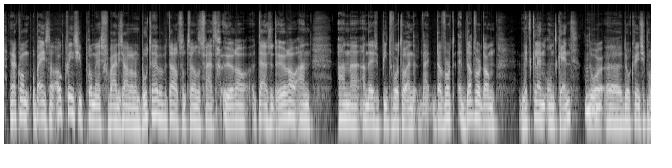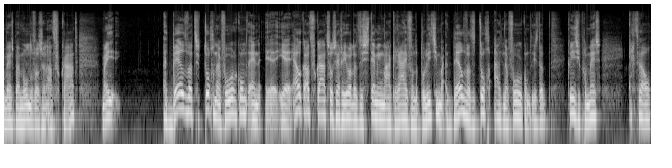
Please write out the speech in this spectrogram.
En daar kwam opeens dan ook Quincy Promes voorbij. Die zou dan een boete hebben betaald van 250 euro, 1000 euro aan, aan, eh, aan deze Piet Wortel. En dat- nou, dat wordt, dat wordt dan met klem ontkend door, eh, door Quincy Promes bij monden van zijn advocaat. Maar je- het beeld wat er toch naar voren komt. En eh, elke advocaat zal zeggen: joh, dat is stemmingmakerij van de politie. Maar het beeld wat er toch uit naar voren komt, is dat Quincy Promes echt wel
